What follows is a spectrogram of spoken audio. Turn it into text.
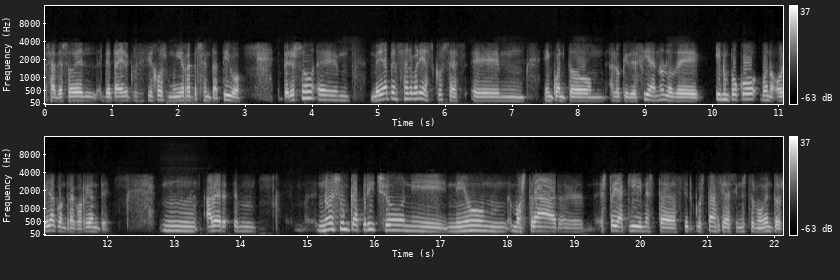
o sea, de eso del detalle del crucifijo es muy representativo. Pero eso eh, me voy a pensar varias cosas eh, en cuanto a lo que decía, ¿no? Lo de ir un poco, bueno, o ir a contracorriente. Mm, a ver, em, no es un capricho ni, ni un mostrar eh, estoy aquí en estas circunstancias y en estos momentos.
